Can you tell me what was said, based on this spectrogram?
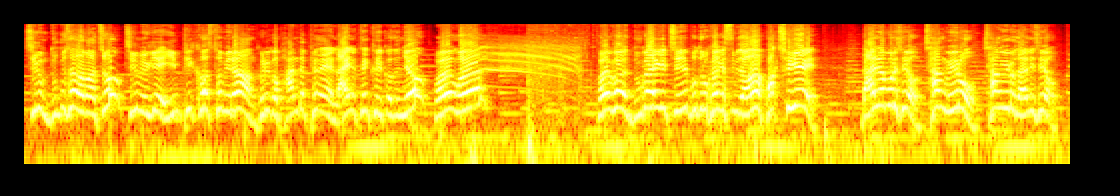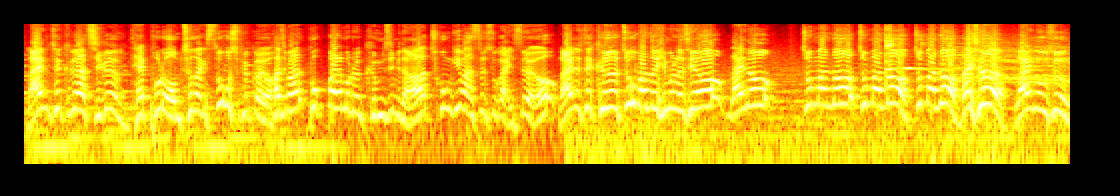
지금 누구 살아남았죠? 지금 여기에 인피 커스텀이랑 그리고 반대편에 라이너 탱크 있거든요? 과연 과연? 과연 과연 누가 이길지 보도록 하겠습니다. 박치기! 날려버리세요. 장외로 장외로 날리세요. 라이너 탱크가 지금 대포로 엄청나게 쏘고 싶을 거예요. 하지만 폭발물은 금지입니다. 총기만 쓸 수가 있어요. 라이너 탱크 조금만 더 힘을 내세요. 라이너 좀만 더 좀만 더 좀만 더. 나이스! 라이너 우승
